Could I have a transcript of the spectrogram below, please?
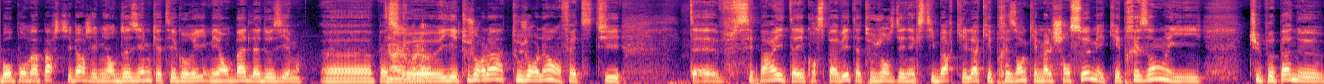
Bon, pour ma part, Stibar, j'ai mis en deuxième catégorie, mais en bas de la deuxième. Euh, parce Ouais, que voilà. il est toujours là, toujours là, en fait. Tu, c'est pareil, t'as les courses pavées, t'as toujours ce Zdenek Stibar qui est là, qui est présent, qui est malchanceux, mais qui est présent. Il, tu peux pas ne,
